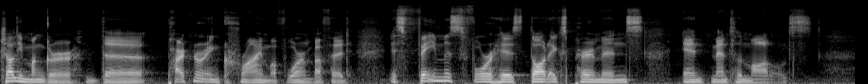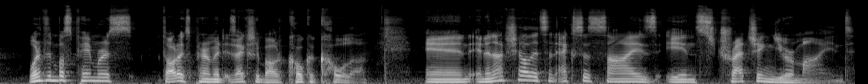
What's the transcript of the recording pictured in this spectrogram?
Charlie Munger, the partner in crime of Warren Buffett, is famous for his thought experiments and mental models. One of the most famous thought experiment is actually about Coca Cola. And in a nutshell, it's an exercise in stretching your mind.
